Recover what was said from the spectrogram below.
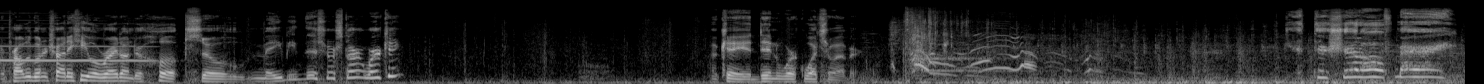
We're probably going to try to heal right under hook, so maybe this will start working? Okay, it didn't work whatsoever. Get this shit off me!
